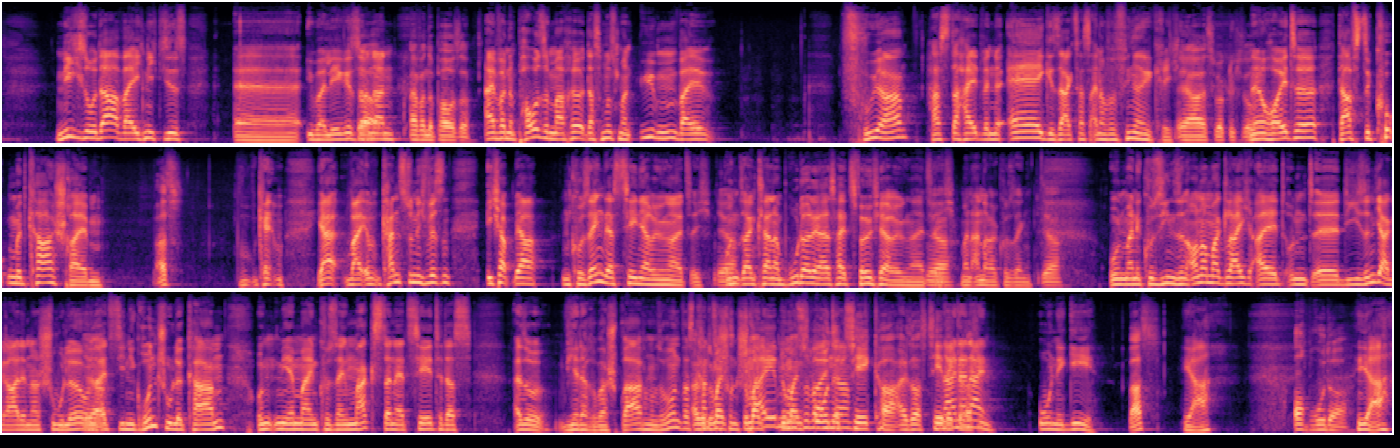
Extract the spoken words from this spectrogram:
nicht so da, weil ich nicht dieses äh, überlege, sondern ja, einfach eine Pause. einfach eine Pause mache. Das muss man üben, weil früher hast du halt, wenn du äh gesagt hast, einen auf den Finger gekriegt. Ja, ist wirklich so. Ne, heute darfst du gucken mit K schreiben. Was? Ja, weil kannst du nicht wissen, ich habe ja einen Cousin, der ist zehn Jahre jünger als ich. Ja. Und sein kleiner Bruder, der ist halt zwölf Jahre jünger als Ja. ich, mein anderer Cousin. Ja. Und meine Cousinen sind auch noch mal gleich alt und äh, die sind ja gerade in der Schule. Und als die in die Grundschule kamen und mir mein Cousin Max dann erzählte, dass, also wir darüber sprachen und so, und was Also du kannst meinst, du du schon meinst, schreiben du meinst und so weiter. ohne CK, also das C nein, nein, nein. Ohne G. Was? Ja. Och, Bruder. Ja.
